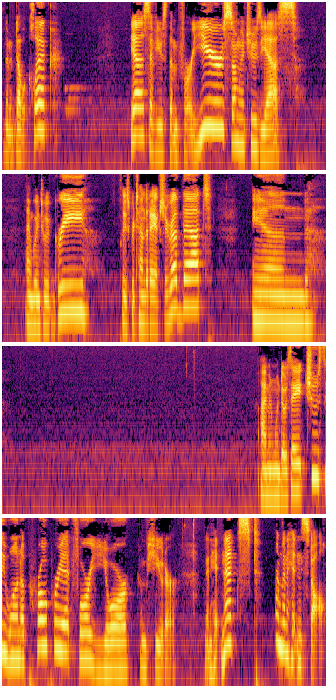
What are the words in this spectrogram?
I'm going to double click. Yes, I've used them for years, so I'm going to choose yes. I'm going to agree. Please pretend that I actually read that. And I'm in Windows 8. Choose the one appropriate for your computer. I'm going to hit next. I'm going to hit install.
